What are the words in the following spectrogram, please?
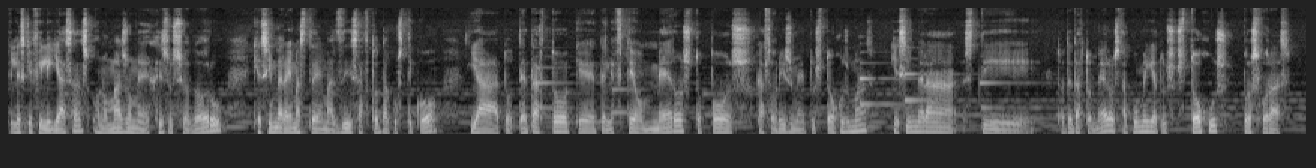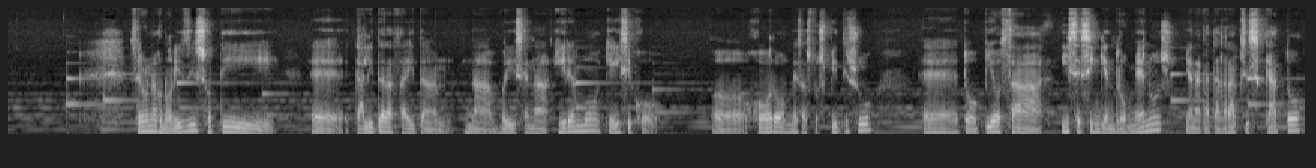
Φίλες και φίλοι, γεια σας. Ονομάζομαι Χρήστος Σεοδόρου και σήμερα είμαστε μαζί σε αυτό το ακουστικό για το τέταρτο και τελευταίο μέρος, το πώς καθορίζουμε τους στόχους μας και σήμερα στη... το τέταρτο μέρος θα πούμε για τους στόχους προσφοράς. Θέλω να γνωρίζεις ότι ε, καλύτερα θα ήταν να βρεις ένα ήρεμο και ήσυχο ε, χώρο μέσα στο σπίτι σου ε, το οποίο θα είσαι συγκεντρωμένος για να καταγράψεις κάτω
